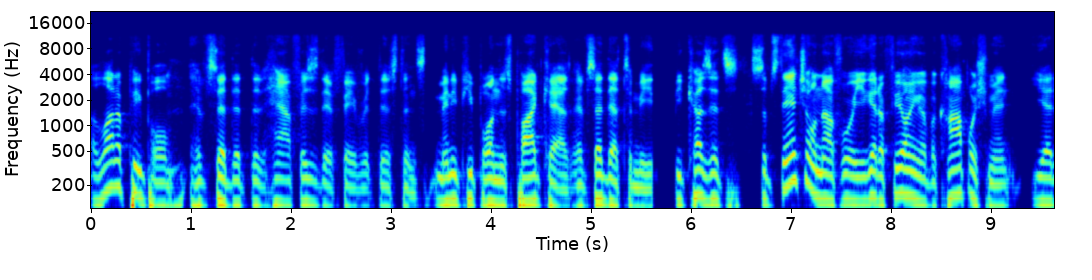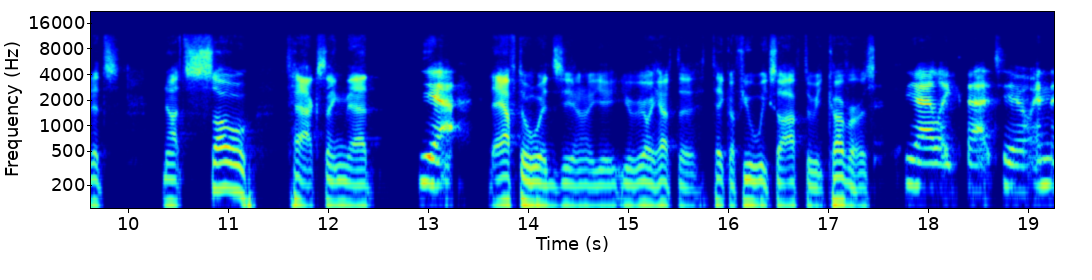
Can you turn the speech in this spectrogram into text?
A lot of people have said that the half is their favorite distance. Many people on this podcast have said that to me because it's substantial enough where you get a feeling of accomplishment, yet it's not so taxing that yeah. Afterwards, you know, you, you really have to take a few weeks off to recover. Yeah, I like that too. And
